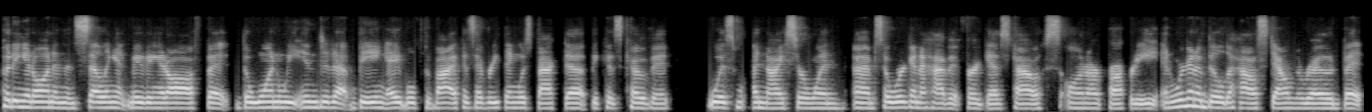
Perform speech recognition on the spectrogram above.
putting it on and then selling it, moving it off. But the one we ended up being able to buy because everything was backed up because COVID was a nicer one. Um, so we're going to have it for a guest house on our property and we're going to build a house down the road. But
